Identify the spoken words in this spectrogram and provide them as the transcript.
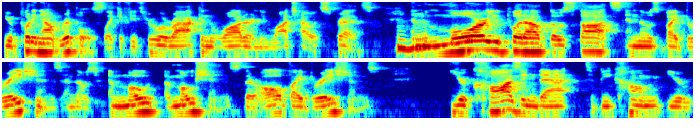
you're putting out ripples. Like if you threw a rock in the water and you watch how it spreads. Mm-hmm. And the more you put out those thoughts and those vibrations and those emo- emotions, they're all vibrations, you're causing that to become your,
